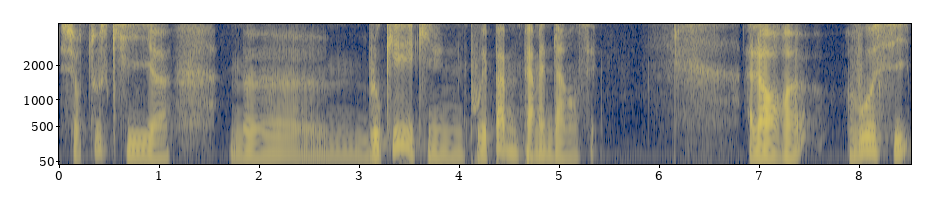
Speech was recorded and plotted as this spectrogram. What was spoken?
sur tout ce qui euh, me bloquait et qui ne pouvait pas me permettre d'avancer. Alors, euh, vous aussi,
